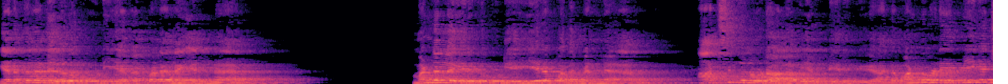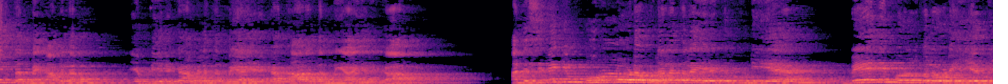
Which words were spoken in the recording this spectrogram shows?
இடத்துல நிலவக்கூடிய வெப்பநிலை என்ன மண்ணில் இருக்கக்கூடிய ஈரப்பதம் என்ன? ஆக்சிஜனோட அளவு எப்படி இருக்கு? அந்த மண்ணுடைய பிஹெச் தன்மை அமிலம் எப்படி இருக்கு? அமிலத்தன்மையா இருக்கா? காரத்தன்மையா இருக்கா? அந்த சிதைக்கும் பொருளோட உடலத்துல இருக்கக்கூடிய வேதி பொருள்களோட இயல்பு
